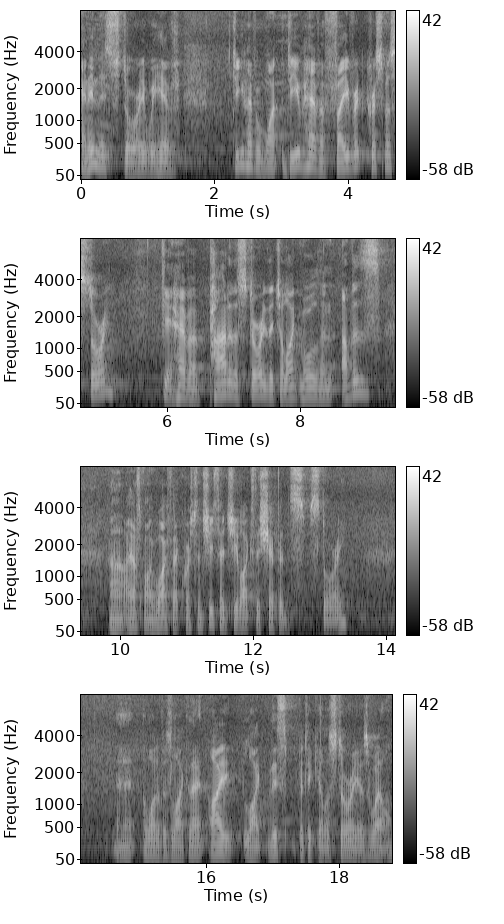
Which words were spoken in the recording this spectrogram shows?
And in this story, we have do you have a, one, do you have a favourite Christmas story? Do you have a part of the story that you like more than others? Uh, I asked my wife that question. She said she likes the shepherd's story. Uh, a lot of us like that. I like this particular story as well.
